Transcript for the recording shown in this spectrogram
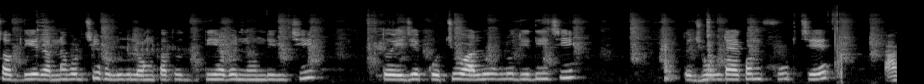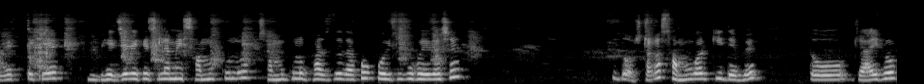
সব দিয়ে রান্না করছি। হলুদ লঙ্কা তো দিতেই হবে, নুন দিয়ে দিচ্ছি। তো এই যে কচু আলুগুলো দিয়ে দিয়েছি। তো ঝোলটা এখন ফুটছে। আগের থেকে ভেজে রেখেছিলাম এই শামুকগুলো। শামুকগুলো ভাজতে দেখো কইটুকু হয়ে গেছে। দশ টাকা শামুক আর কী দেবে? তো যাই হোক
